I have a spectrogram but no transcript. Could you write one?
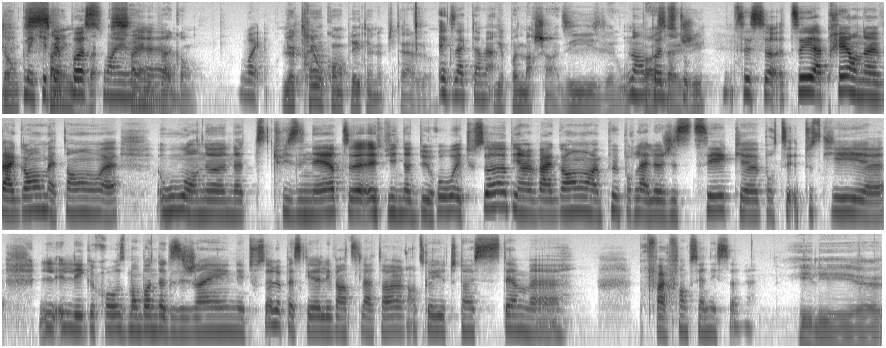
Donc, Mais qui cinq étaient pas soins, cinq wagons. Oui, Le train au complet est un hôpital. là. exactement. Il n'y a pas de marchandises ou de pas passagers. C'est ça. Après, on a un wagon, mettons, euh, où on a notre petite cuisinette, euh, et puis notre bureau et tout ça, puis un wagon un peu pour la logistique, euh, pour tout ce qui est euh, les grosses bonbonnes d'oxygène et tout ça, là, parce que les ventilateurs, en tout cas, il y a tout un système euh, pour faire fonctionner ça. là. Et les,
